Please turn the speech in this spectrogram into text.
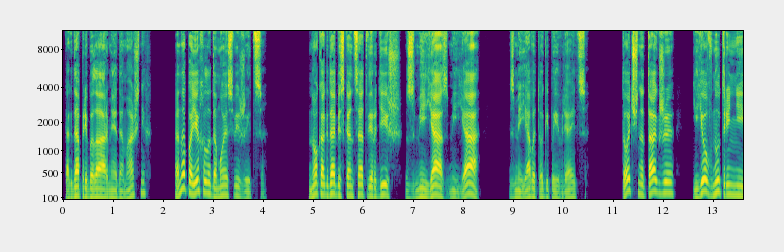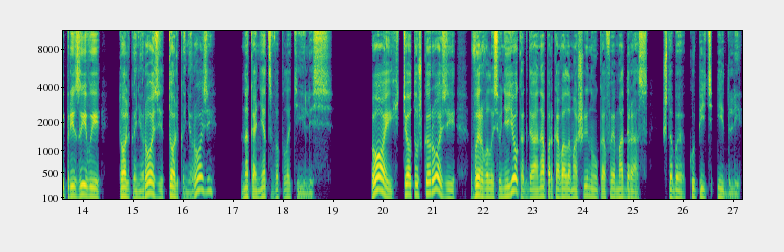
Когда прибыла армия домашних, она поехала домой освежиться. Но когда без конца твердишь «змея, змея», змея в итоге появляется. Точно так же ее внутренние призывы «только не Рози, только не Рози» наконец воплотились. «Ой, тетушка Рози!» — вырвалась у нее, когда она парковала машину у кафе «Мадрас», чтобы купить идли.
